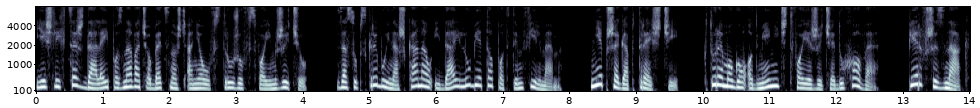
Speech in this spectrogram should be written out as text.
Jeśli chcesz dalej poznawać obecność aniołów stróżów w swoim życiu, zasubskrybuj nasz kanał i daj lubię to pod tym filmem. Nie przegap treści, które mogą odmienić Twoje życie duchowe. Pierwszy znak.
